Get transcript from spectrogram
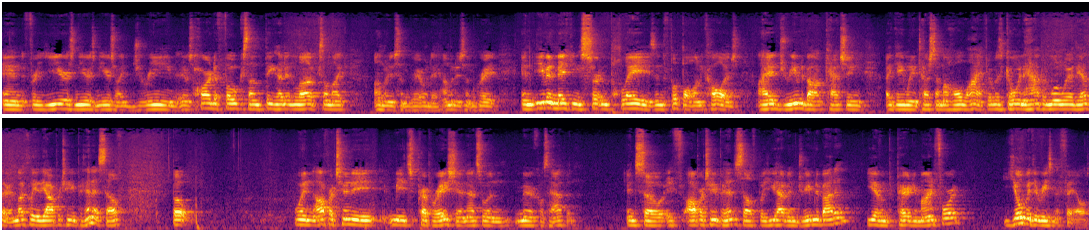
And for years and years and years, I dreamed. And it was hard to focus on things I didn't love because I'm like, I'm going to do something great one day. I'm going to do something great. And even making certain plays in football in college, I had dreamed about catching a game-winning touchdown my whole life. It was going to happen one way or the other. And luckily, the opportunity presented itself. But when opportunity meets preparation, that's when miracles happen. And so, if opportunity presents itself, but you haven't dreamed about it, you haven't prepared your mind for it, you'll be the reason it failed,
